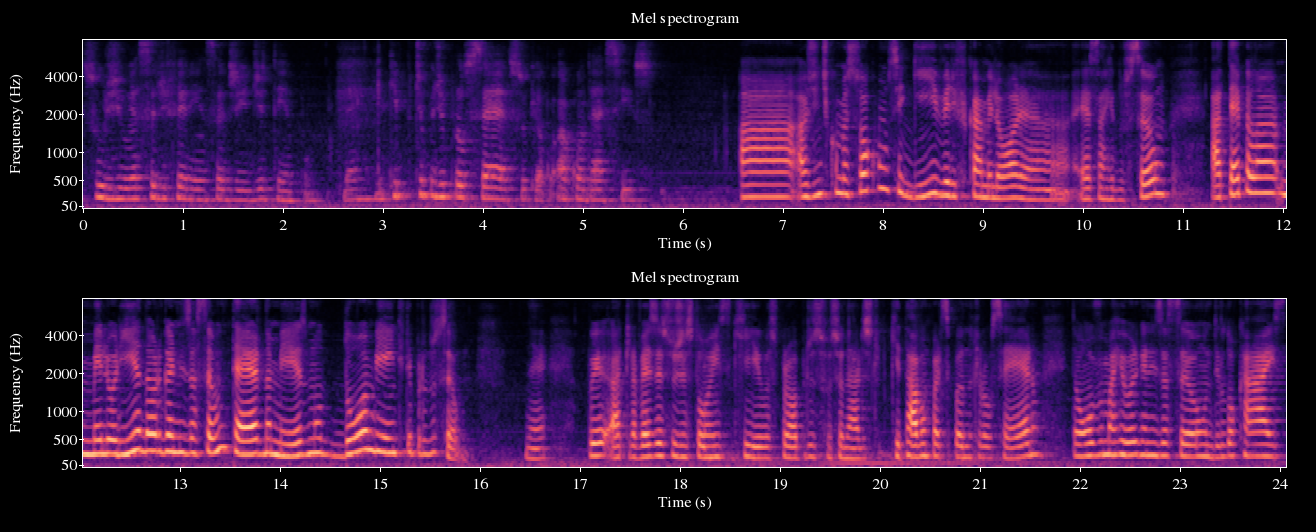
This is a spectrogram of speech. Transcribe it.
surgiu essa diferença de, de tempo? Né? Em que tipo de processo que acontece isso? a, a gente começou a conseguir verificar melhor a, essa redução até pela melhoria da organização interna mesmo do ambiente de produção, né? Através das sugestões que os próprios funcionários que estavam participando trouxeram. Então, houve uma reorganização de locais,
